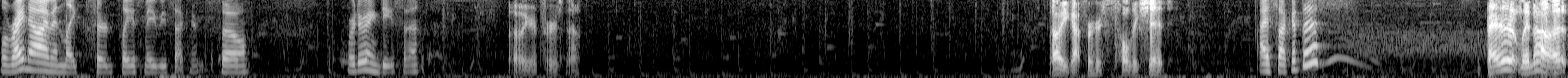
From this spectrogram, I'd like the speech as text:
Well, right now I'm in like third place, maybe second, so we're doing decent. Oh, you're first now. Oh, you got first. Holy shit. I suck at this? Apparently not.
